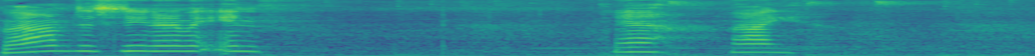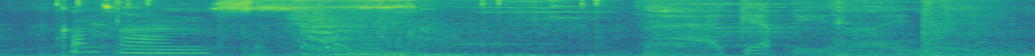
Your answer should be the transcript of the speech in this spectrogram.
Waarom zit die er weer in? Ja, hij. Kan trouwens. Ah, get behind me.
